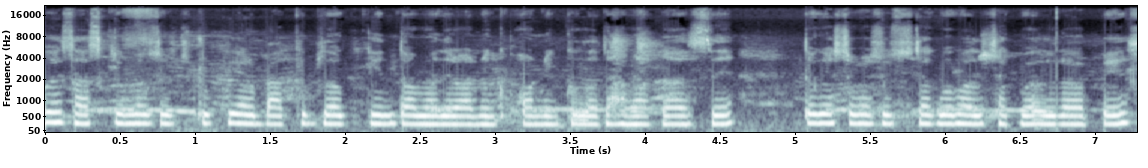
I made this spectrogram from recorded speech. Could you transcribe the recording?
গেছে আজকে মতো এতটুকু আর বাকি ব্লগ কিন্তু আমাদের অনেক, অনেকগুলো ধামাকা আছে। তো সবাই সুস্থ থাকবে, ভালো থাকবে, আল্লাহ হাফেজ।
